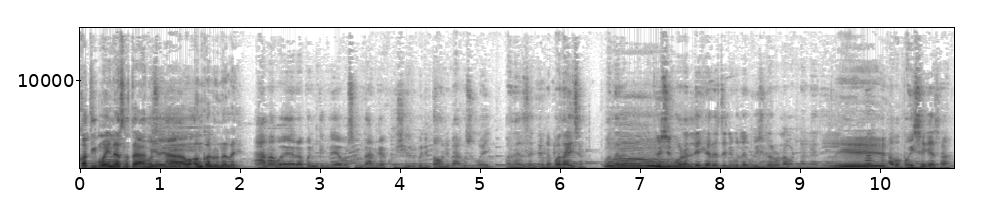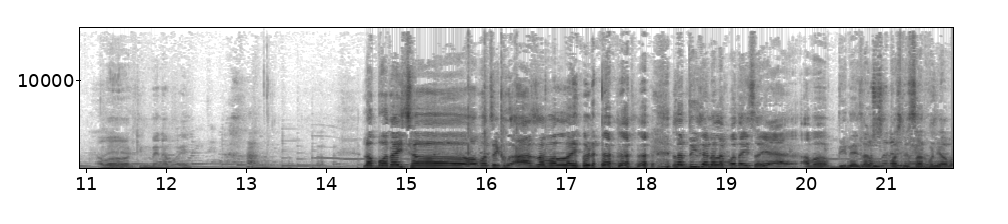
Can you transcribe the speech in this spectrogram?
कति महिना छ त हामी? अङ्कल हुनलाई। आमा भएर पनि तिमीले अब सन्तानका खुसीहरू पनि पाउने भएको छौ है। भनेर चाहिँ तिमीलाई बधाई छ। भनेर फेसबुकबाट लेखेर चाहिँ उसलाई विस गरौँ न भन्नाले थिएँ ए। अब भइसकेको छ। अब तिन महिना भए ल बधाई छ। अब चाहिँ आज बल्ल एउटा। ल दुईजनालाई बधाई छ है। अब विनय बस्ने सर पनि अब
